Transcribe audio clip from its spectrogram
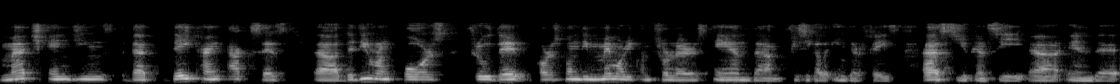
match engines that they can access uh, the DRAM cores through the corresponding memory controllers and um, physical interface, as you can see uh, in the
